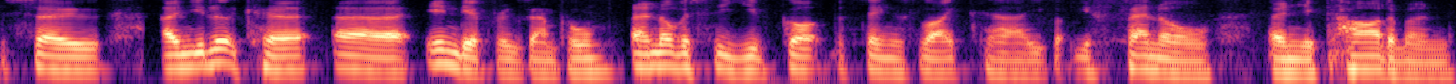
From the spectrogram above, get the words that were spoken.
So, and you look at uh, India, for example, and obviously you've got the things like uh, you've got your fennel and your cardamom.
